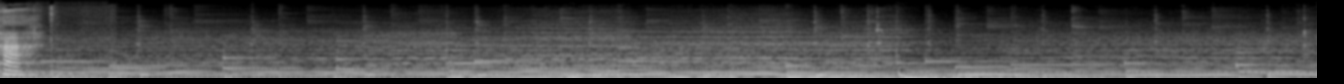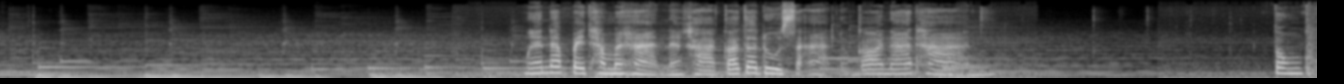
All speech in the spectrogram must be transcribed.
ค่ะเมื่อนำไปทำอาหารนะคะ ก็จะดูสะอาดแล้วก็น่าทาน ตรงข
